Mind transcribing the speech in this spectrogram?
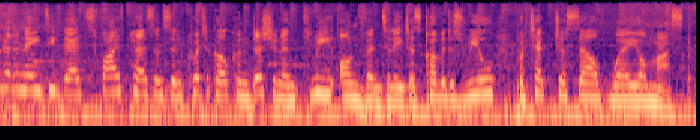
Two hundred and eighty deaths, five persons in critical condition, and three on ventilators. COVID is real. Protect yourself. Wear your mask.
